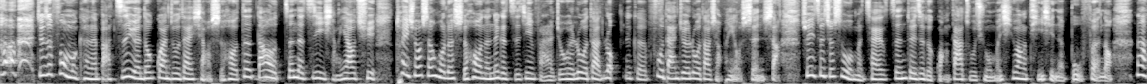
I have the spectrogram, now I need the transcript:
就是父母可能把资源都灌注在小时候，这到真的自己想要去退休生活的时候呢，那个资金反而就会落到落那个负担就会落到小朋友身上，所以这就是我们在针对这个广大族群，我们希望提醒的部分哦。那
